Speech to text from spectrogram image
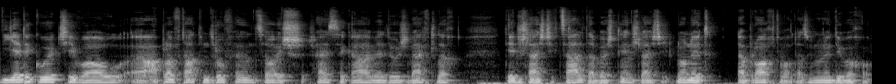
Jeder Gucci, der auch äh, Ablaufdatum drauf hat und so, ist scheißegal, weil du hast rechtlich die Dienstleistung gezahlt, aber hast die Dienstleistung noch nicht erbracht worden, also noch nicht bekommen.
